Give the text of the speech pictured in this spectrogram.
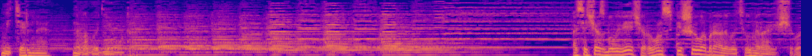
метельное новогоднее утро. А сейчас был вечер, и он спешил обрадовать умирающего.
